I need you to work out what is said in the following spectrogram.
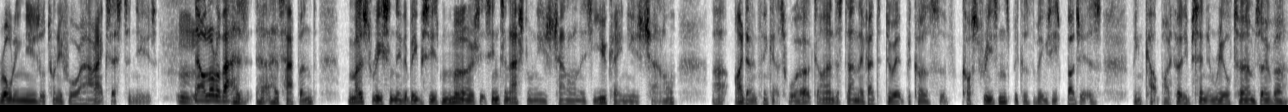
rolling news or 24 hour access to news. Now a lot of that has has happened most recently, the BBC's merged its international news channel and its UK news channel. Uh, I don't think that's worked. I understand they've had to do it because of cost reasons, because the BBC's budget has been cut by 30% in real terms over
